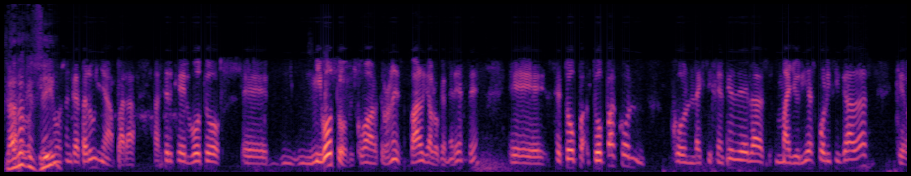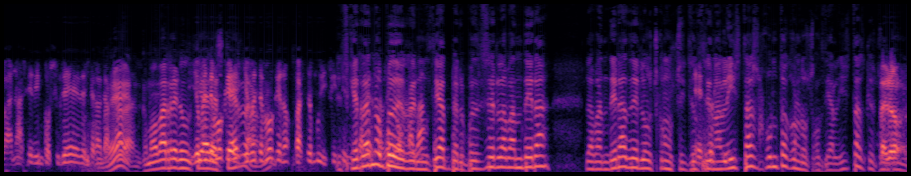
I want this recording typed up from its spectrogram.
Claro que, sí. Vivimos en Cataluña para hacer que el voto, eh, mi voto como barcelonés valga lo que merece, eh, se topa, topa con, con la exigencia de las mayorías politicadas que van a ser imposibles de ser alcanzadas. ¿Cómo va a renunciar yo Esquerra? Que, yo me temo que no, va a ser muy difícil. Esquerra no puede renunciar, pero puede ser la bandera la bandera de los constitucionalistas junto con los socialistas. Que Pero,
